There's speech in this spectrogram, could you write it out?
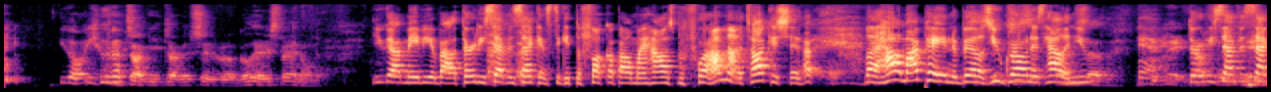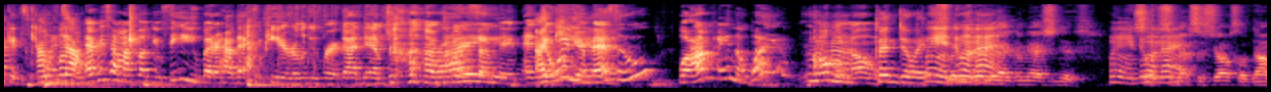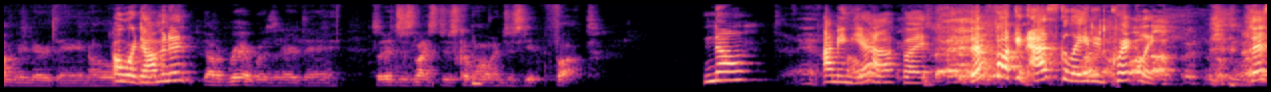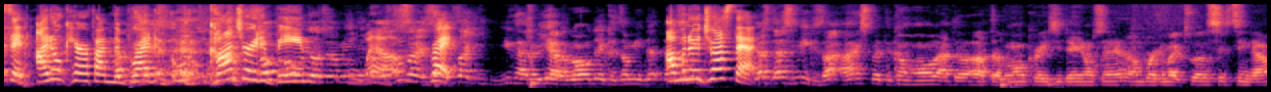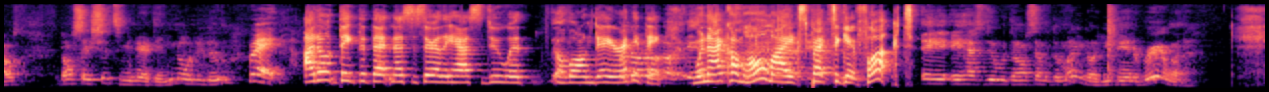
You go. You You go. talking you talking shit. uh, Go ahead, expand on it. You got maybe about 37 seconds to get the fuck up out of my house before I'm not talking shit. Like, how am I paying the bills? You grown as hell and you 37. Yeah. 37 seconds. counting Well, down. every time I fucking see you, you better have that computer looking for a goddamn job Right. or something. And I doing your can't. best who? Well, I'm paying the what? Oh no. Couldn't do it. We ain't Let me- doing let me that. ask- Let me ask you this. We ain't So, doing so that. now, since y'all so dominant and everything, and the whole, Oh, we're dominant? Y'all the breadwinners and everything. So it's just nice to just come home and just get fucked. No. I mean, oh, yeah, but that fucking escalated quickly. Listen, I don't care if I'm the bread. Contrary to being, Well, it's like, it's right. It's like you had a, you had a long day because I mean that, that's I'm gonna me. address that. That's, that's me because I, I expect to come home after after a long crazy day. You know what I'm saying? I'm working like 12, 16 hours, don't say shit to me and everything. You know what to do. Right. I don't think that that necessarily has to do with a long day or No, no, anything. no, it when I come to- home, I expect to to- get fucked. It, it has to do with, you know what with the money, though. You being the breadwinner.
